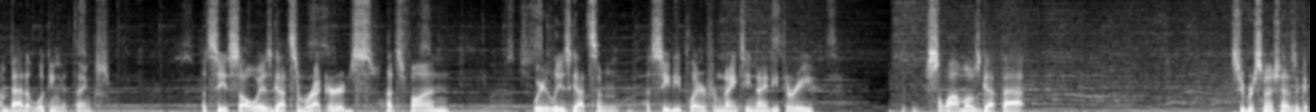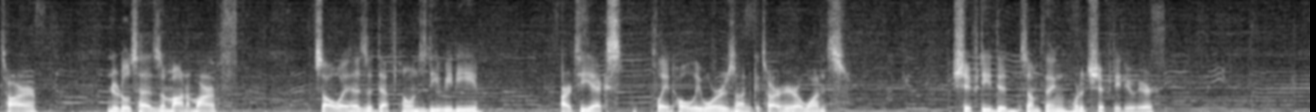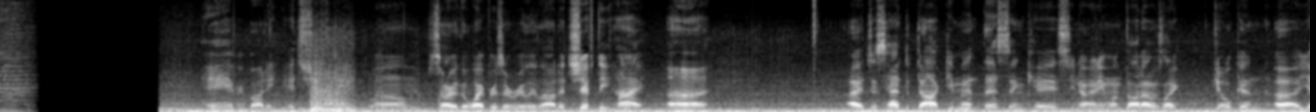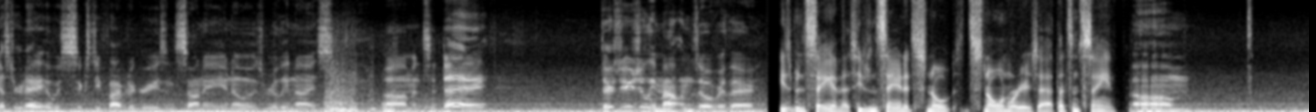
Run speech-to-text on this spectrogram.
I'm bad at looking at things. Let's see, Solway's got some records. That's fun. Weirdly's got some a CD player from 1993. Salamo's got that. Super Smash has a guitar. Noodles has a Monomarth. Solway has a Deftones DVD. RTX played Holy Wars on Guitar Hero once. Shifty did something. What did Shifty do here? Hey everybody, it's Shifty. Um, sorry, the wipers are really loud. It's Shifty. Hi. Uh, I just had to document this in case you know anyone thought I was like joking. Uh, yesterday it was 65 degrees and sunny. You know it was really nice. Um, and today there's usually mountains over there. He's been saying this. He's been saying it's snow it's snowing where he's at. That's insane. Um,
